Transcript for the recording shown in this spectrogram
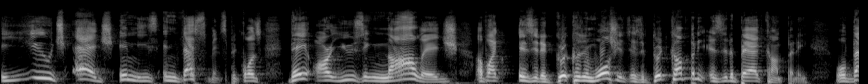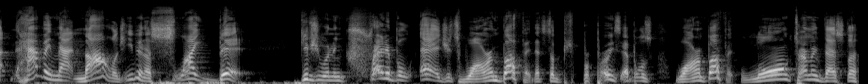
a huge edge in these investments because they are using knowledge of like, is it a good, because in Wall Street, is it a good company? Is it a bad company? Well, that, having that knowledge, even a slight bit, gives you an incredible edge. It's Warren Buffett. That's the per example is Warren Buffett, long-term investor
